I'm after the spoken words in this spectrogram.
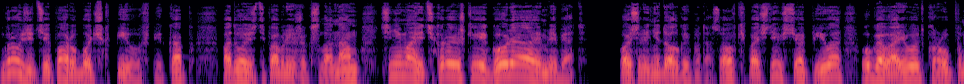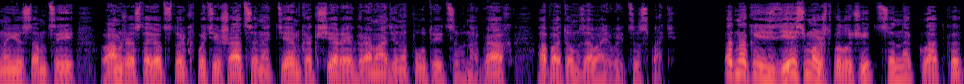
Грузите пару бочек пива в пикап, подвозите поближе к слонам, снимаете крышки, гуляем, ребят. После недолгой потасовки почти все пиво уговаривают крупные самцы. Вам же остается только потешаться над тем, как серая громадина путается в ногах, а потом заваливается спать. Однако и здесь может получиться накладка.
